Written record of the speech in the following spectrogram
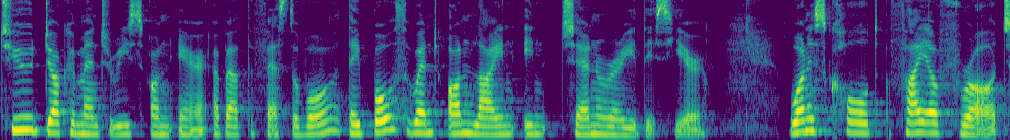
two documentaries on air about the festival. They both went online in January this year. One is called Fyre Fraud.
